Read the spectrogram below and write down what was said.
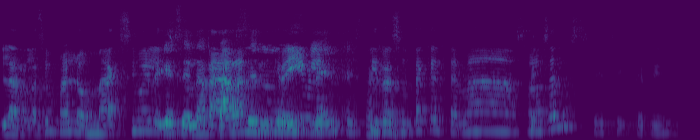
la relación fuera lo máximo y le que se la pasen increíble. y resulta que el tema son los celos. Sí, sí, terrible.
